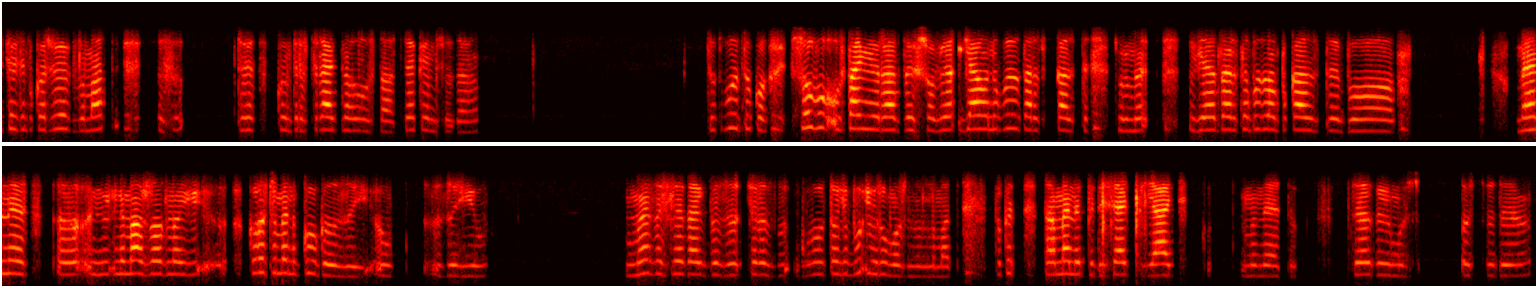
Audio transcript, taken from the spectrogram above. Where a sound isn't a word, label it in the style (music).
вам сьогодні покажу, як зламати (laughs) Counter-Strike на голоса. Цекаємо сюди. Тут буде тако, що ви останній раз зайшов. Я, я не буду зараз показувати. Я зараз не буду вам показувати, бо в мене е, нема жодної. Коротше, в мене Google заї- заїв. Ми зайшли так якби через Google, то любу ігру можна зламати. Тільки там в мене 55 монеток. Цикаємо с- ось сюди.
